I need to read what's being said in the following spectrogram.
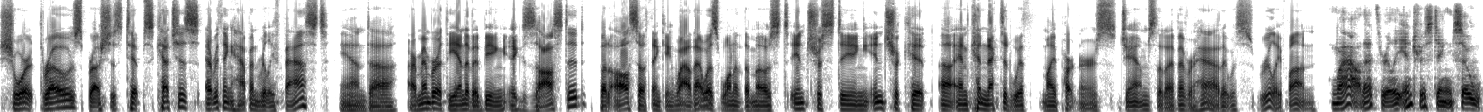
short throws, brushes, tips, catches. Everything happened really fast. And uh, I remember at the end of it being exhausted, but also thinking, wow, that was one of the most interesting, intricate, uh, and connected with my partner's jams that I've ever had. It was really fun. Wow, that's really interesting. So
